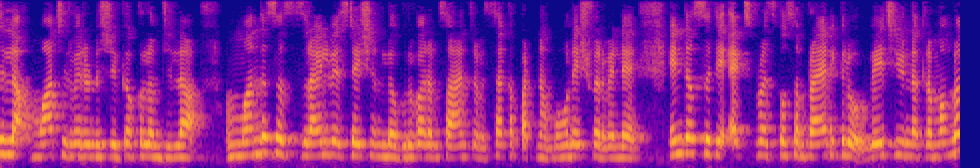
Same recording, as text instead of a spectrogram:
జిల్లా మార్చి ఇరవై రెండు శ్రీకాకుళం జిల్లా మందస రైల్వే స్టేషన్లో గురువారం సాయంత్రం విశాఖపట్నం భువనేశ్వర్ వెళ్ళే ఇంటర్సిటీ ఎక్స్ప్రెస్ కోసం ప్రయాణికులు వేచి ఉన్న క్రమంలో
